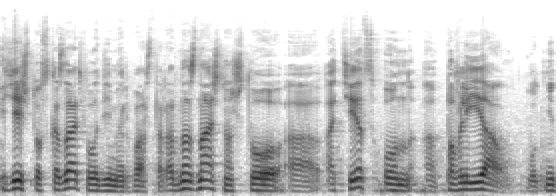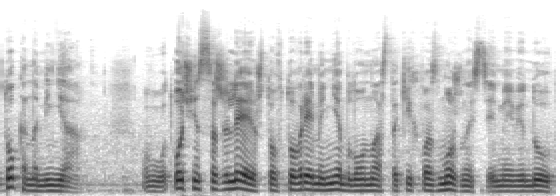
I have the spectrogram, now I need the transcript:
Есть что сказать, Владимир Пастор. Однозначно, что э, отец, он э, повлиял вот не только на меня, вот. Очень сожалею, что в то время не было у нас таких возможностей, имею в виду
